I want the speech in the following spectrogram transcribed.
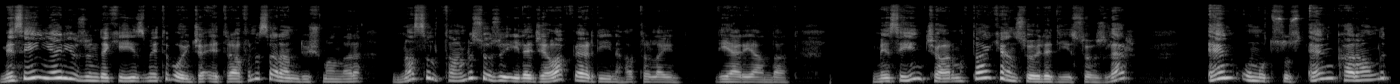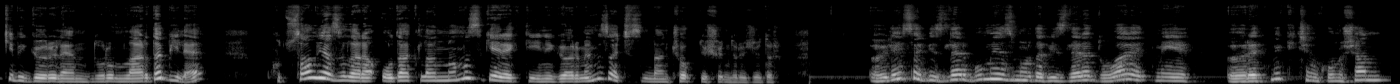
Mesih'in yeryüzündeki hizmeti boyunca etrafını saran düşmanlara nasıl Tanrı sözü ile cevap verdiğini hatırlayın diğer yandan. Mesih'in çarmıhtayken söylediği sözler en umutsuz, en karanlık gibi görülen durumlarda bile kutsal yazılara odaklanmamız gerektiğini görmemiz açısından çok düşündürücüdür. Öyleyse bizler bu mezmurda bizlere dua etmeyi öğretmek için konuşan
